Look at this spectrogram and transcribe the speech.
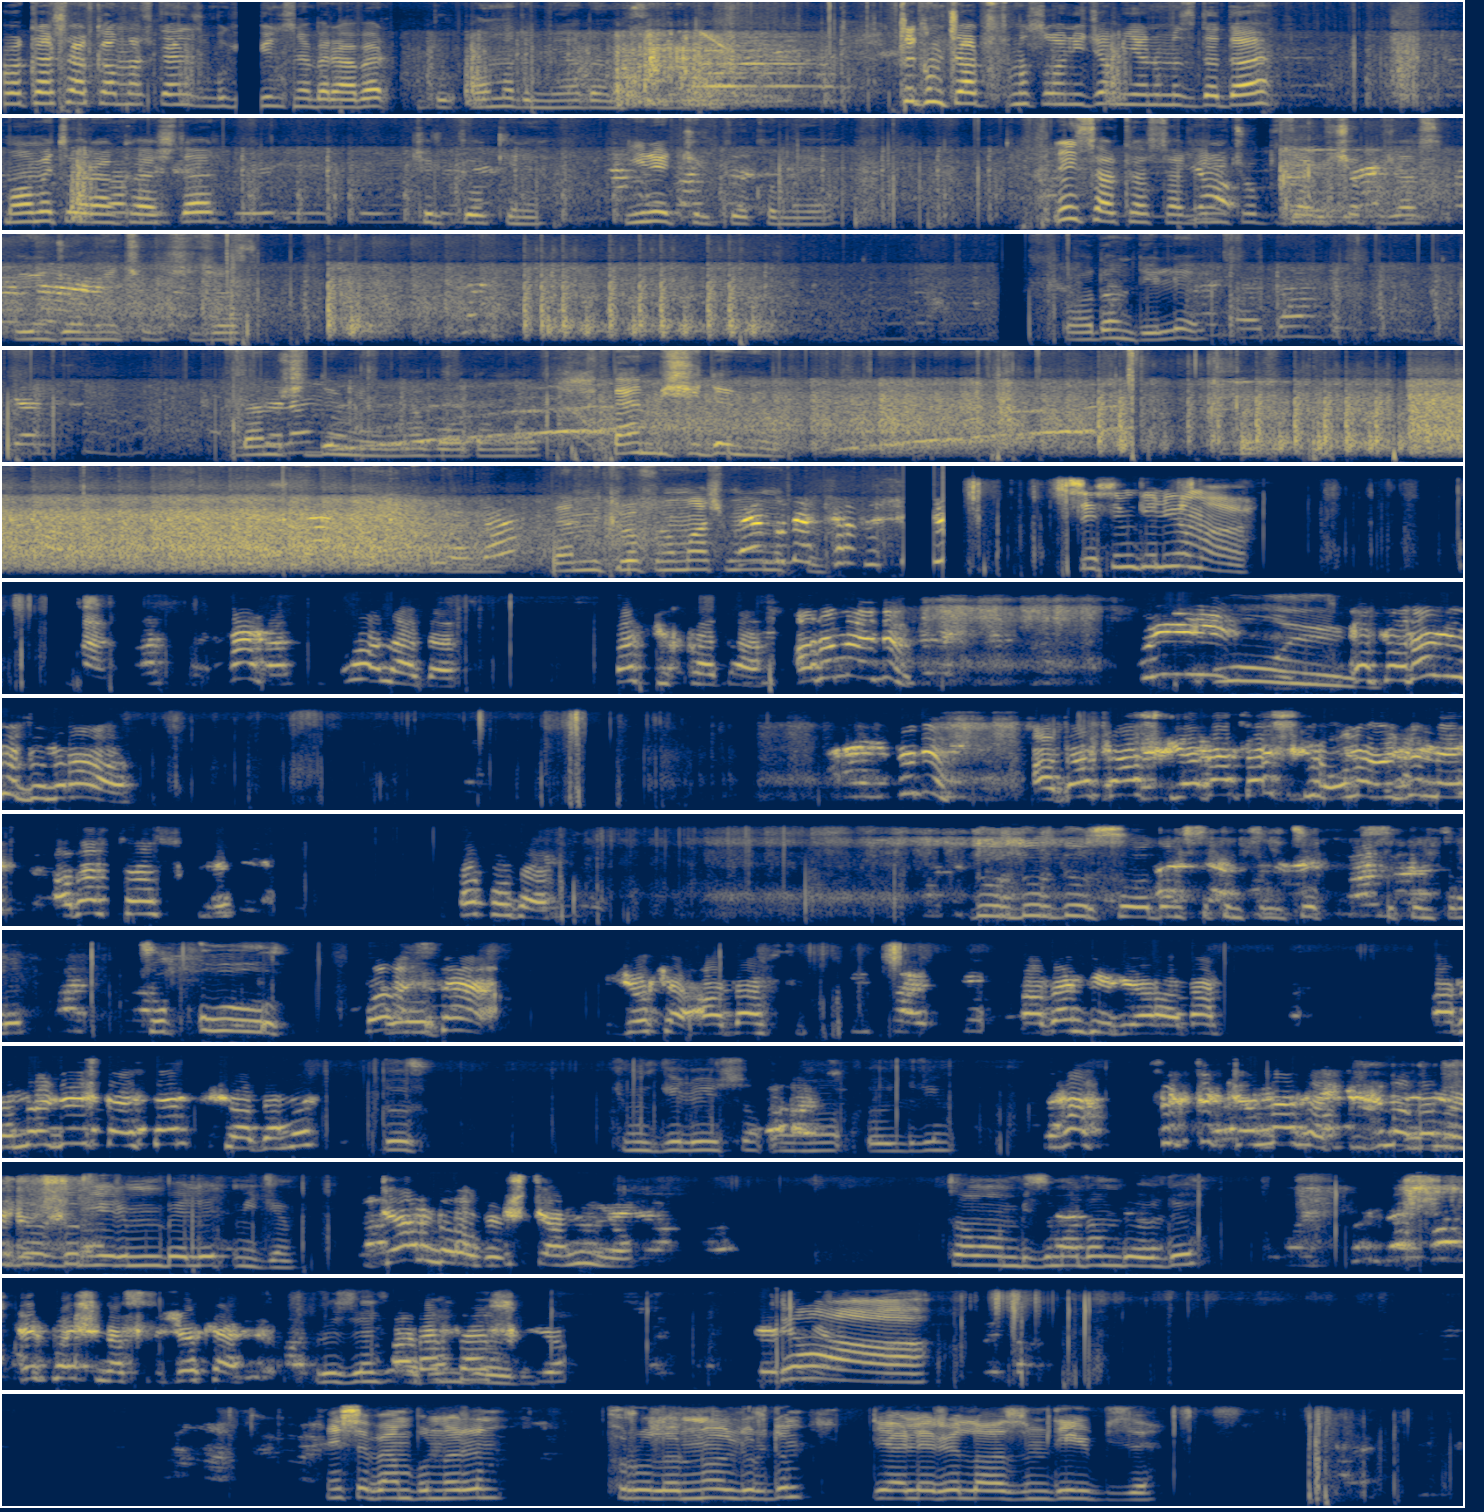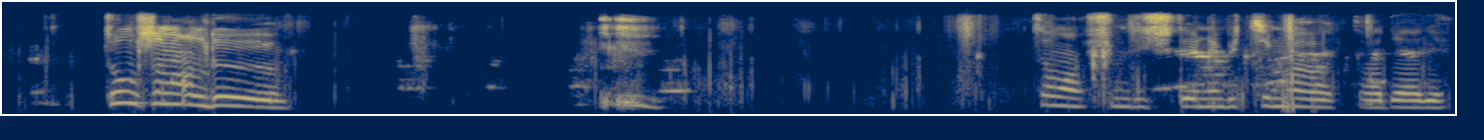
Arkadaşlar kalmaz geldiniz. Bugün sizinle beraber dur almadım ya ben şey takım çarpışması oynayacağım. Yanımızda da Muhammed var arkadaşlar. Türk yok yine. Yine Türk yok ama ya. Neyse arkadaşlar yine çok güzel bir şey yapacağız. Birinci olmaya çalışacağız. Bu adam deli. Ben bir şey demiyorum ya bu adamlara. Ben bir şey demiyorum ben mikrofonumu açmayı Ben unuttum sesim geliyor mu Bu alada. Bak yukarıda. Adam öldü. Uy. Oy. Kafadan vurdun ha. Dedim. Adam sana sıkıyor, adam sana sıkıyor. Onu öldürme. Adam sana sıkıyor. Bak o da. Dur dur dur şu adam sıkıntılı çok sıkıntılı. Çok o Bana Evet. sen Joker adamsın. Adam geliyor adam. Adamı öldür istersen şu adamı. dur. Kim geliyorsa onu öldüreyim. Heh, sık sık canını azalt. Bizim adam öldür. dur dur yerimi belli etmeyeceğim. Can da oluyor. Hiç canın yok. Tamam bizim adam da öldü. Tek başınasın Joker. Prezident Adam adam da öldü. sıkıyor. Ya. Neyse ben bunların prolarını öldürdüm. Diğerleri lazım değil bize. Thompson aldım. tamam şimdi işlerini bitirme vakti hadi hadi.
